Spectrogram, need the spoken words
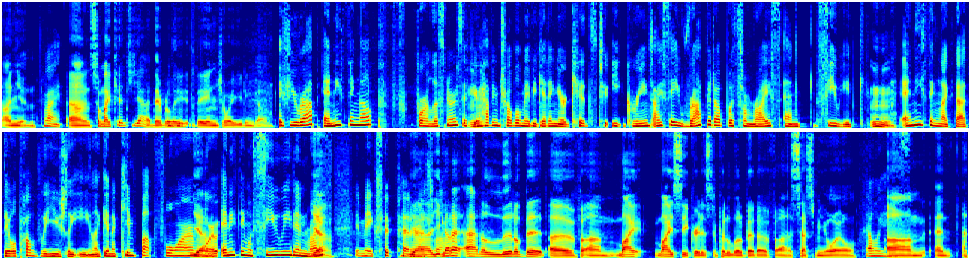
onion. Right. And so my kids, yeah, they really they enjoy eating that. If you wrap anything up for our listeners, if Mm-hmm. you're having trouble maybe getting your kids to eat greens, I say wrap it up with some rice and seaweed. Mm-hmm. Anything like that, they will probably usually eat, like in a kimbap form Yeah. or anything with seaweed and rice. Yeah. It makes it better. Yeah, as you gotta add a little bit of um, my my secret is to put a little bit of uh, sesame oil. Oh, yes. Mm-hmm. Um, and a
